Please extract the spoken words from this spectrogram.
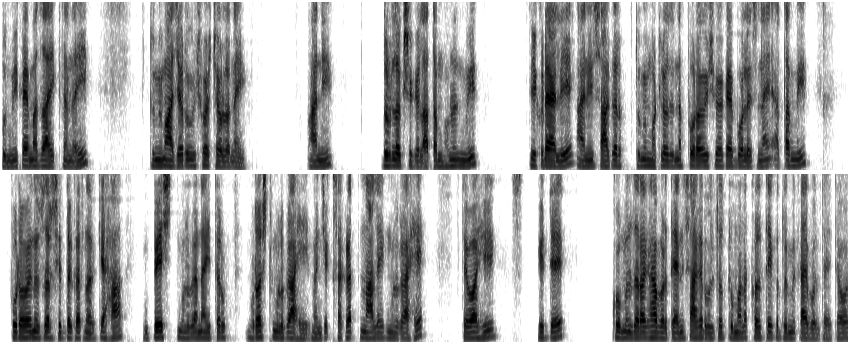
तुम्ही काय माझं ऐकलं नाही. तुम्ही माझ्यावर विश्वास ठेवला नाही. आणि दुर्लक्ष केलं. आता म्हणून मी इकडे आले आणि सागर तुम्ही म्हटलं होते ना पुराव्याशिवाय काय बोलायचं नाही. आता मी पुराव्यानुसार सिद्ध करणार की हा बेस्ट मुलगा नाही तर भ्रष्ट मुलगा आहे. म्हणजे सगळ्यात नालायक मुलगा आहे. तेव्हा ही इथे कोमल जरा घाबरते आणि सागर बोलतो तुम्हाला कळते का तुम्ही काय बोलताय? तेव्हा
